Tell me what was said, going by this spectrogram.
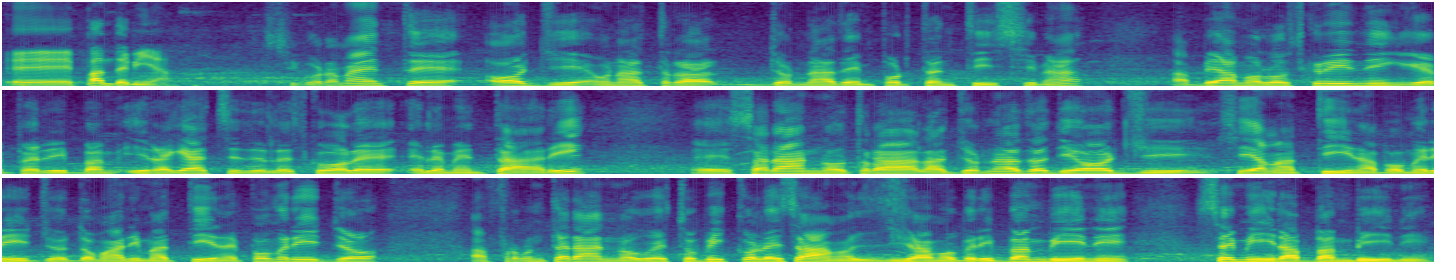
eh, pandemia. Sicuramente oggi è un'altra giornata importantissima. Abbiamo lo screening per i, i ragazzi delle scuole elementari eh, saranno tra la giornata di oggi, sia mattina, pomeriggio domani mattina e pomeriggio, affronteranno questo piccolo esame diciamo, per i bambini, 6.000 bambini.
